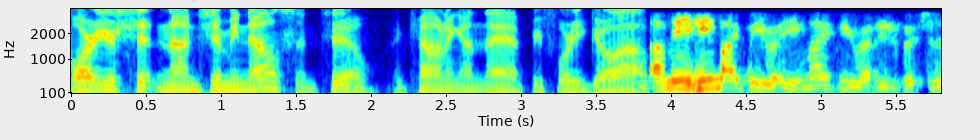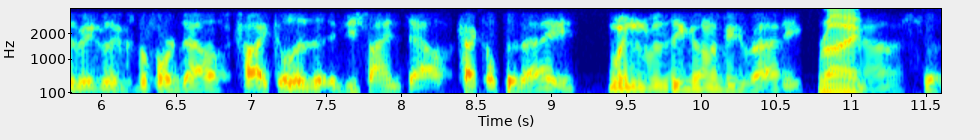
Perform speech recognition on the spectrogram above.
Or you're sitting on Jimmy Nelson too, and counting on that before you go out. I mean, he might be he might be ready to pitch in the big leagues before Dallas Keuchel. Is it, if you signed Dallas Keuchel today, when was he going to be ready? Right. You know, so,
